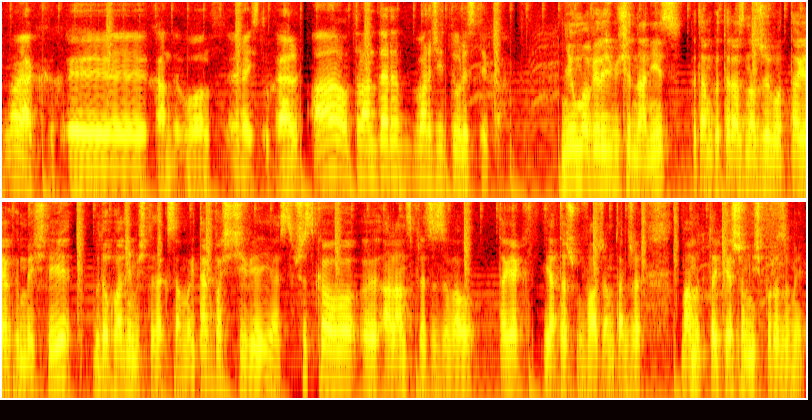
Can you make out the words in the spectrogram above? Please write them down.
no jak yy, Hunt the Wolf, Race to Hell, a Outlander bardziej turystyka. Nie umawialiśmy się na nic. Pytam go teraz na żywo, tak jak myśli, bo dokładnie myślę tak samo. I tak właściwie jest. Wszystko y, Alan sprecyzował, tak jak ja też uważam. Także mamy tutaj pierwszą nić porozumienia.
